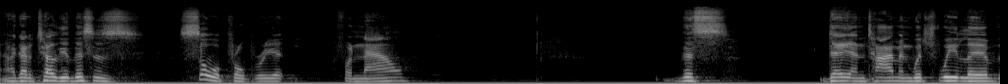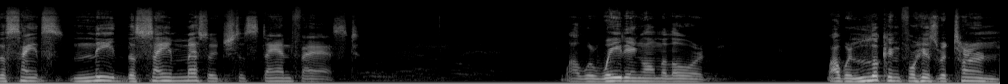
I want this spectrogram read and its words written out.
And I got to tell you, this is so appropriate for now. This day and time in which we live, the saints need the same message to stand fast while we're waiting on the Lord, while we're looking for His return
